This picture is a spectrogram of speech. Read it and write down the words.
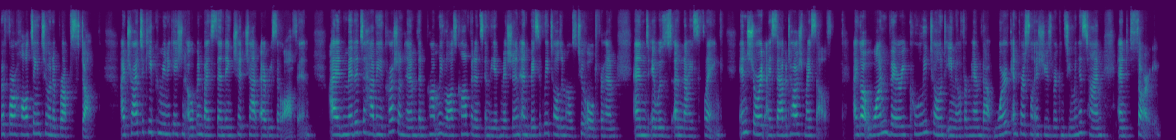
before halting to an abrupt stop. I tried to keep communication open by sending chit chat every so often. I admitted to having a crush on him, then promptly lost confidence in the admission and basically told him I was too old for him and it was a nice fling. In short, I sabotaged myself. I got one very coolly toned email from him that work and personal issues were consuming his time and sorry.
